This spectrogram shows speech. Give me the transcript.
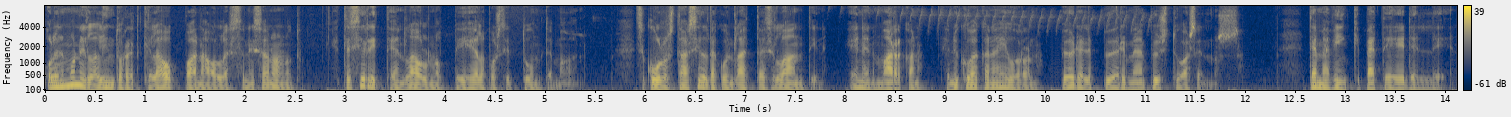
Olen monilla linturetkillä oppaana ollessani sanonut, että siritteen laulun oppii helposti tuntemaan. Se kuulostaa siltä kuin laittaisi lantin, ennen markan ja nykyaikana euron, pöydälle pyörimään pystyasennossa. Tämä vinkki pätee edelleen.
